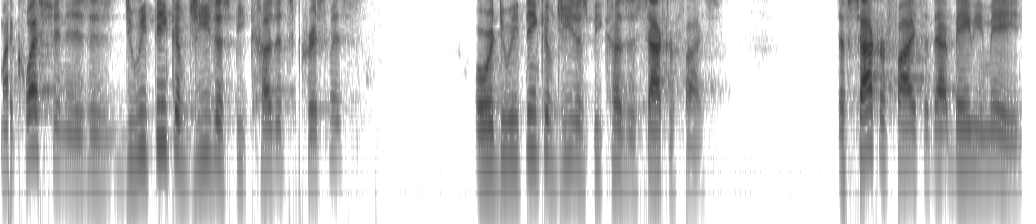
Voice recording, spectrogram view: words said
My question is, is do we think of Jesus because it's Christmas? Or do we think of Jesus because of sacrifice? The sacrifice that that baby made,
